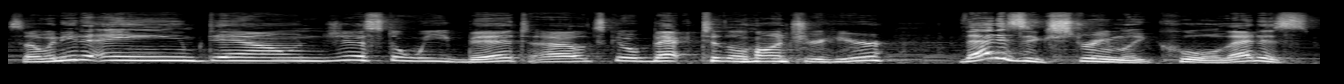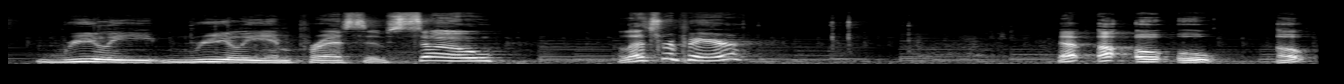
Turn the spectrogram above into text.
So we need to aim down just a wee bit. Uh, let's go back to the launcher here. That is extremely cool. That is really, really impressive. So, let's repair. Uh oh, oh, oh.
